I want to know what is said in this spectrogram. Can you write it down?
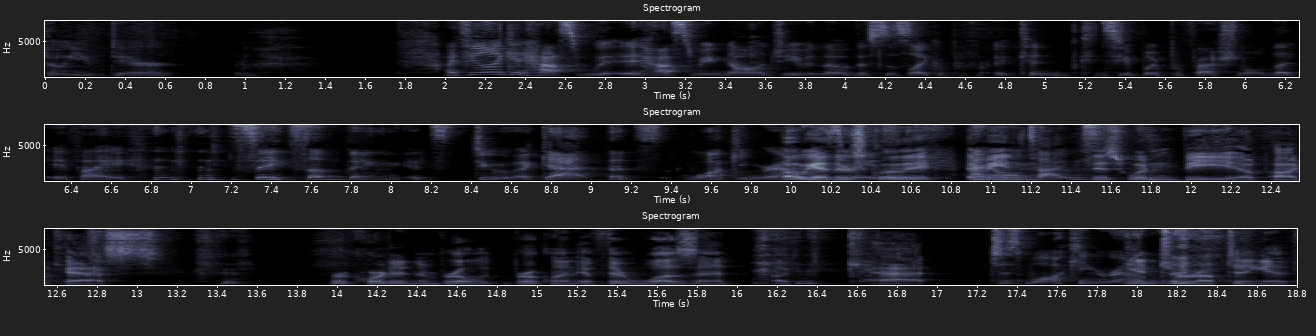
Don't you dare. I feel like it has it has to be acknowledged, even though this is like a can conceivably professional. That if I say something, it's to a cat that's walking around. Oh yeah, there's clearly. I mean, this wouldn't be a podcast recorded in Bro- Brooklyn if there wasn't a cat just walking around interrupting it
